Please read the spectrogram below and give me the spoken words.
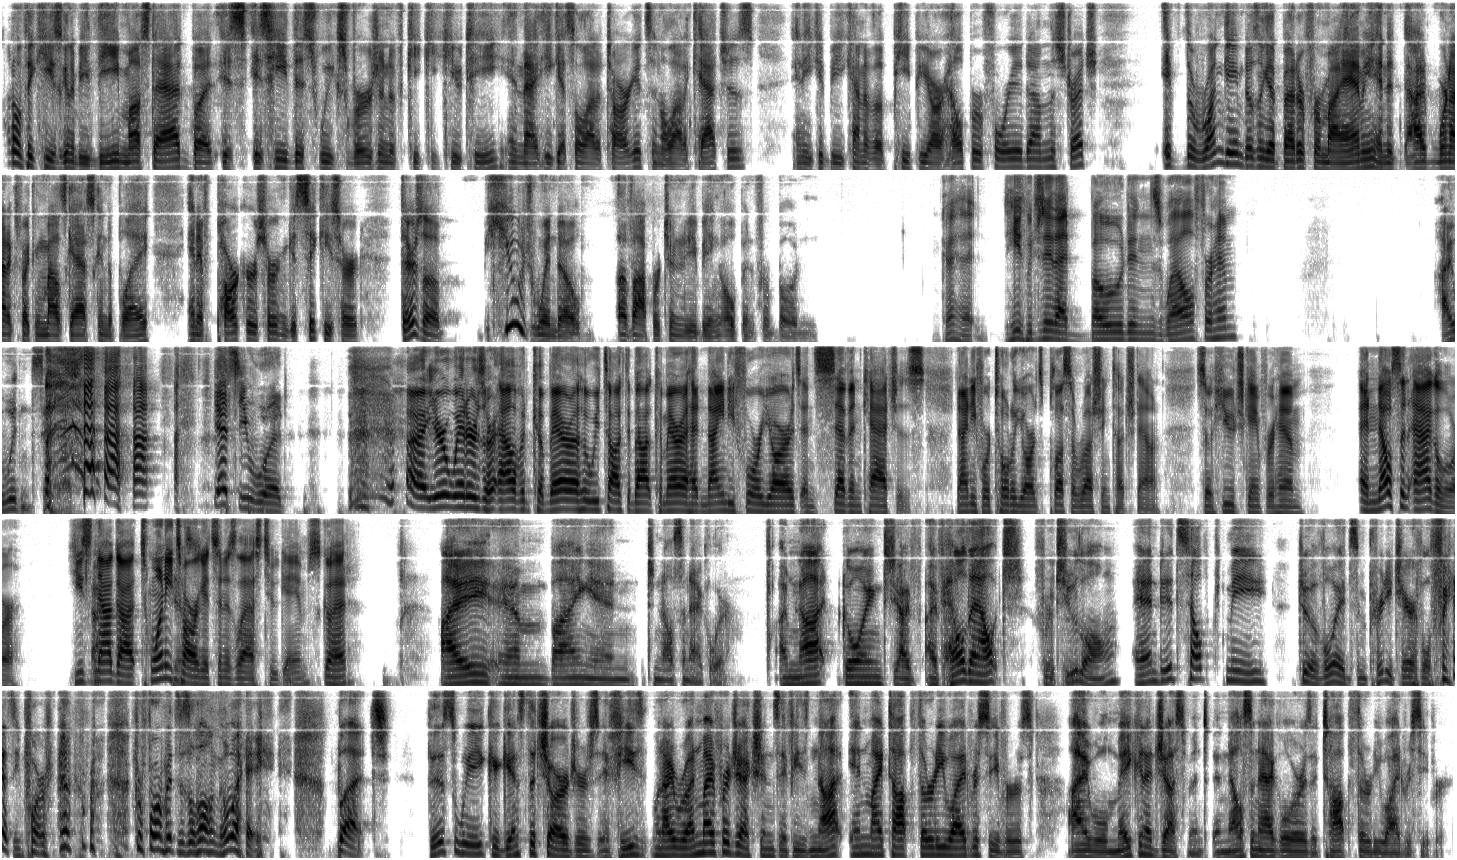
I don't think he's going to be the must add, but is is he this week's version of Keke Coutee in that he gets a lot of targets and a lot of catches, and he could be kind of a PPR helper for you down the stretch. If the run game doesn't get better for Miami, and it, I, we're not expecting Myles Gaskin to play, and if Parker's hurt and Gesicki's hurt, there's a huge window of opportunity being open for Bowden. Okay. Heath, would you say that Bowden's well for him? I wouldn't say that. yes, you would. All right, your winners are Alvin Kamara, who we talked about. Kamara had 94 yards and seven catches, 94 total yards plus a rushing touchdown. So huge game for him. And Nelson Agholor, he's uh, now got 20 yes. targets in his last two games. Go ahead. I am buying in to Nelson Agholor. I'm not going to. I've I've held out for too long, and it's helped me to avoid some pretty terrible fantasy performances along the way. But this week against the Chargers, if he's when I run my projections, if he's not in my top 30 wide receivers, I will make an adjustment. And Nelson Agholor is a top 30 wide receiver.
